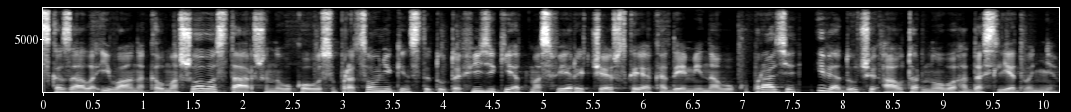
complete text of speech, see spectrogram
сказала Івана Калмашова, старшы навуковы супрацоўнік інстытута фізікі атмасферы чэшскай акадэміі навук у празе і вядучы аўтар новага даследавання.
